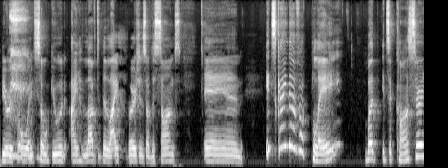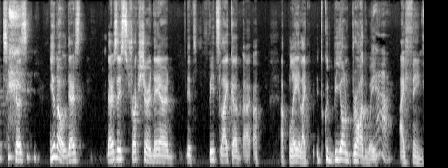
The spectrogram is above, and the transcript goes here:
beautiful and so good. I loved the live versions of the songs. And it's kind of a play, but it's a concert because, you know, there's there's a structure there that fits like a, a, a play. Like it could be on Broadway, Yeah. I think.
